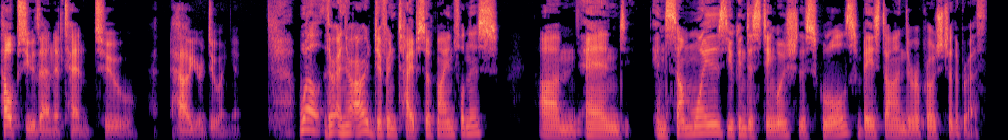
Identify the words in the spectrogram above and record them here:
helps you then attend to how you're doing it. Well, there and there are different types of mindfulness, um, and in some ways you can distinguish the schools based on their approach to the breath.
